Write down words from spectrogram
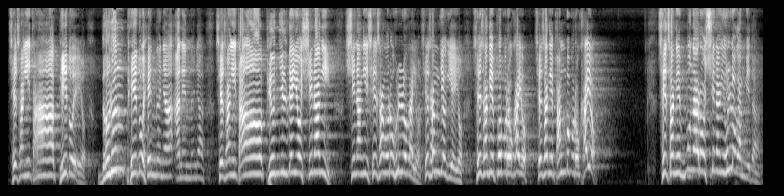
세상이 다 배도예요. 너는 배도했느냐 안 했느냐 세상이 다 변질돼요 신앙이 신앙이 세상으로 흘러가요. 세상적이에요. 세상의 법으로 가요. 세상의 방법으로 가요. 세상의 문화로 신앙이 흘러갑니다.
